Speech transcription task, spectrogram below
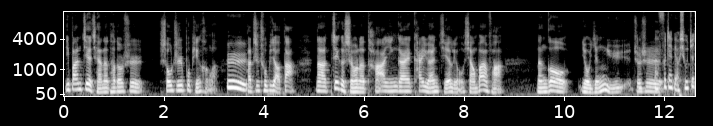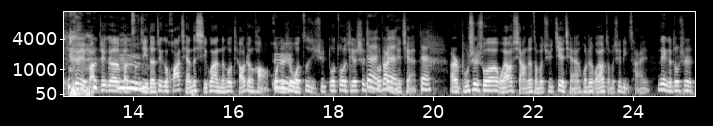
一般借钱呢，它都是收支不平衡了，嗯，它支出比较大。那这个时候呢，他应该开源节流，想办法能够有盈余，就是把负债表修正。对，把这个把自己的这个花钱的习惯能够调整好，或者是我自己去多做一些事情，多赚一些钱，对，而不是说我要想着怎么去借钱，或者我要怎么去理财，那个都是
